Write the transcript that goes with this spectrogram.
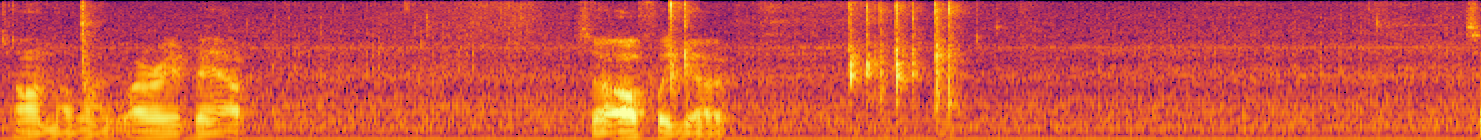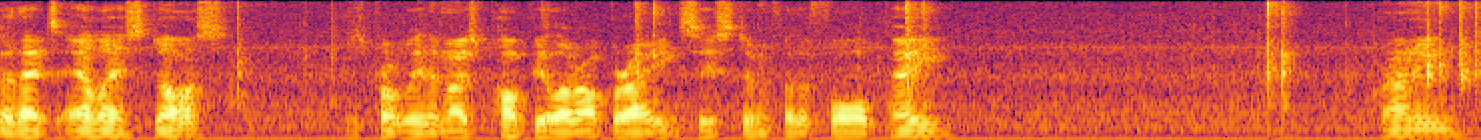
Time I won't worry about. So off we go. So that's LS-DOS. This is probably the most popular operating system for the 4P. Running.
